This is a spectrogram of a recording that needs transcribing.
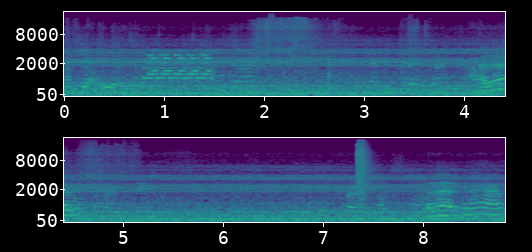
มะเขียวนี่ยังไง ฮัลโหลฮัลโหล can I help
